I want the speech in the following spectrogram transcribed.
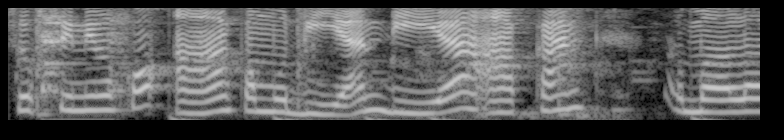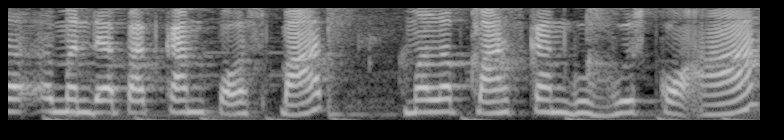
Suksinil CoA kemudian dia akan mendapatkan fosfat, melepaskan gugus CoA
